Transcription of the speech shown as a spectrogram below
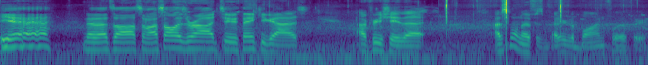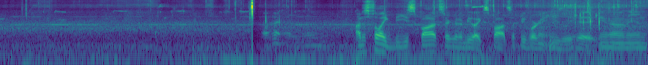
Yeah. No, that's awesome. I saw his rod too. Thank you guys. I appreciate that. I just don't know if it's better to blind flip or. I think I just feel like these spots are gonna be like spots that people are gonna easily hit. You know what I mean?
